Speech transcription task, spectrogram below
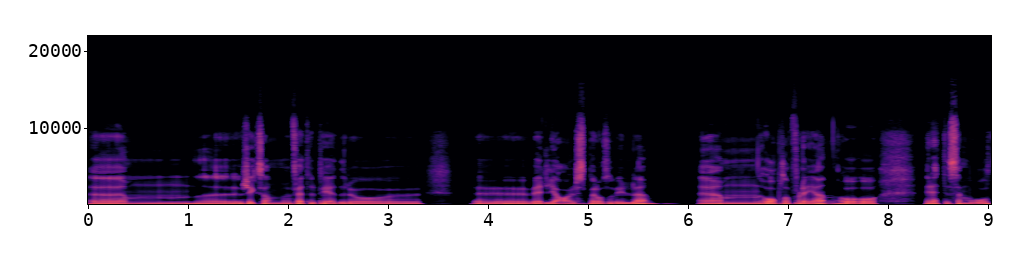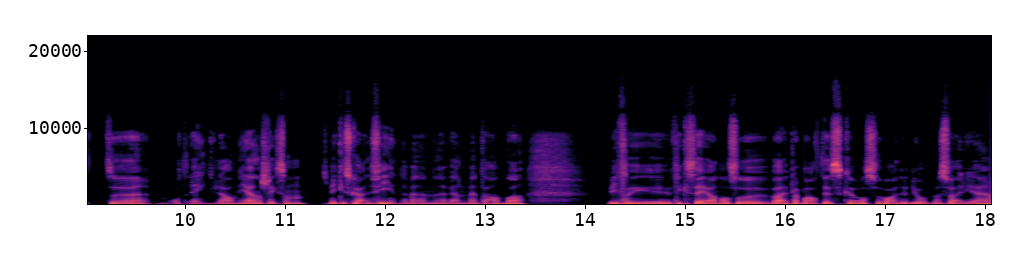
eh, slik som fetter Peder og uh, Jarlsberg også ville. Um, åpne opp for det igjen, og, og rette seg mot, eh, mot England igjen, slik som, som ikke skulle være en fiende, men en venn, mente han da. Vi fikk se han også være pragmatiske, og så var en union med Sverige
